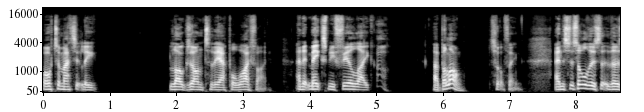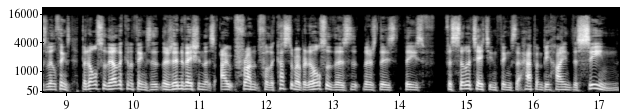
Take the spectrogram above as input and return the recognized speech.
automatically logs on to the Apple Wi-Fi, and it makes me feel like oh, I belong, sort of thing. And it's just all those those little things, but also the other kind of things. There's innovation that's out front for the customer, but also there's there's these these facilitating things that happen behind the scene,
